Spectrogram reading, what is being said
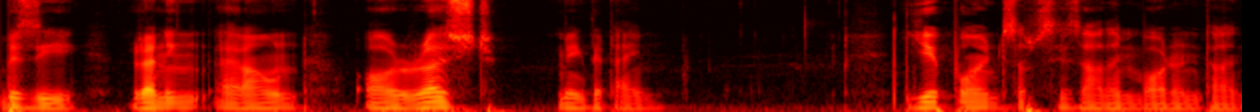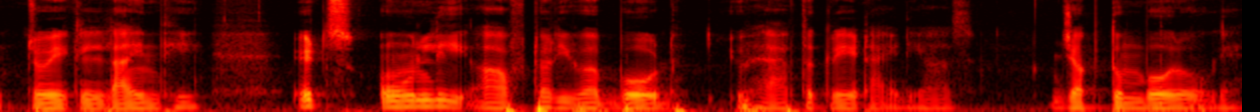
बिज़ी रनिंग अराउंड और रश्ड मेक द टाइम ये पॉइंट सबसे ज़्यादा इंपॉर्टेंट था, जो एक लाइन थी। It's only after you are bored you have the great ideas जब तुम बोर होगे।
